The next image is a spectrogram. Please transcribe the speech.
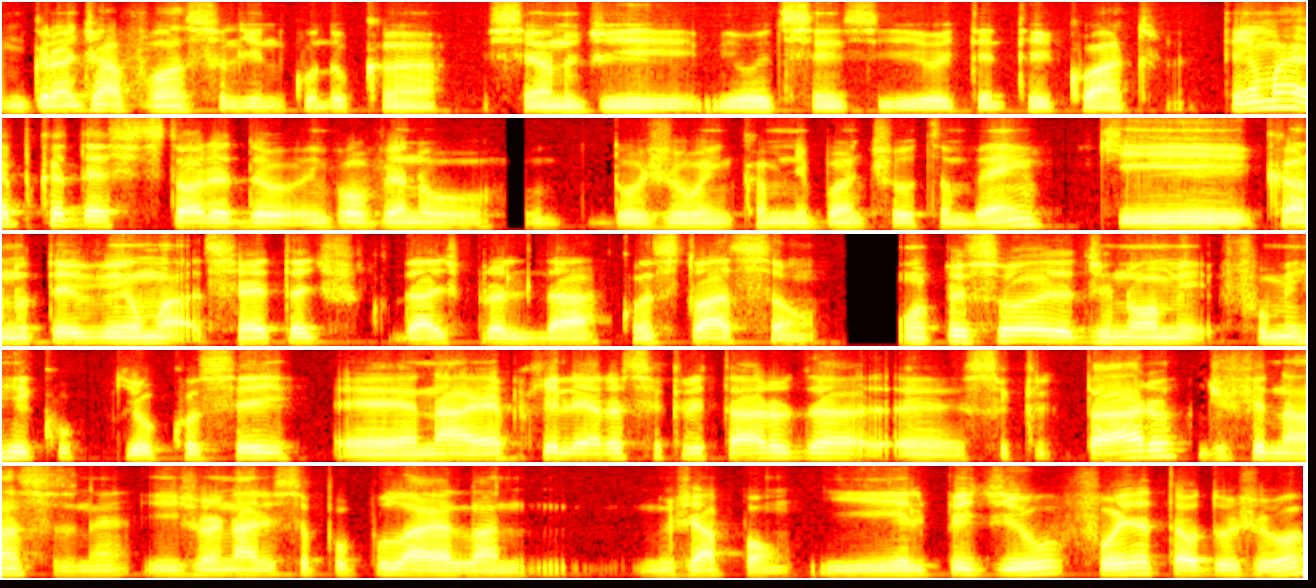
um grande avanço ali no Kodokan, esse ano de 1884. Né? Tem uma época dessa história do, envolvendo o dojo em Kaminibancho também, que Kano teve uma certa dificuldade para lidar com a situação. Uma pessoa de nome Fumihiko Kyokosei, é, na época ele era secretário, da, é, secretário de finanças né, e jornalista popular lá no Japão. E ele pediu, foi até o dojo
